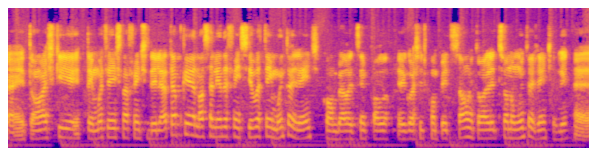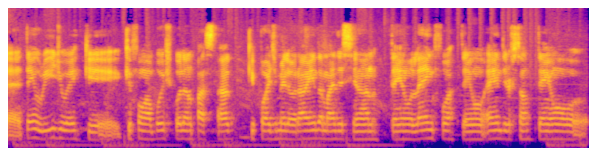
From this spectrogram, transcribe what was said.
É, então acho que tem muita gente na frente dele. Até porque a nossa linha defensiva tem muita gente, como o Bella sempre falou, ele gosta de competição, então ele adicionou muita gente ali. É, tem o Ridgeway, que, que foi uma boa escolha ano passado, que pode melhorar ainda mais esse ano. Tem o Langford, tem o Anderson, tem o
